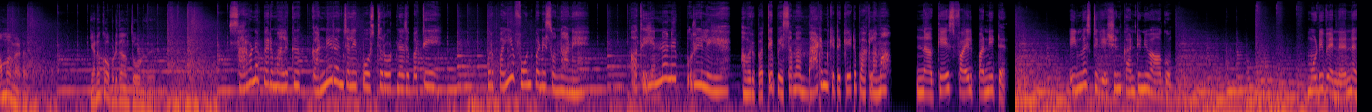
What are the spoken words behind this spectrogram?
ஆமா மேடம். எனக்கும் அப்படிதான் தோணுது. சரவண பெருமாளுக்கு கண்ணீர் அஞ்சலி போஸ்டர் ஓட்டுனதை பத்தி ஒரு பையன் ஃபோன் பண்ணி சொன்னானே. அது என்னன்னு புரியலையே. அவர் பத்தி பேசாம மேடம் கிட்ட கேட்டு பார்க்கலாமா? நான் கேஸ் ஃபைல் பண்ணிட்டேன். இன்வெஸ்டிகேஷன் கண்டினியூ ஆகும். முடிவு என்னன்னு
